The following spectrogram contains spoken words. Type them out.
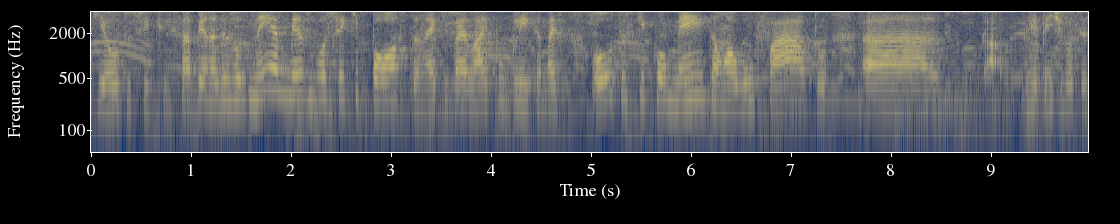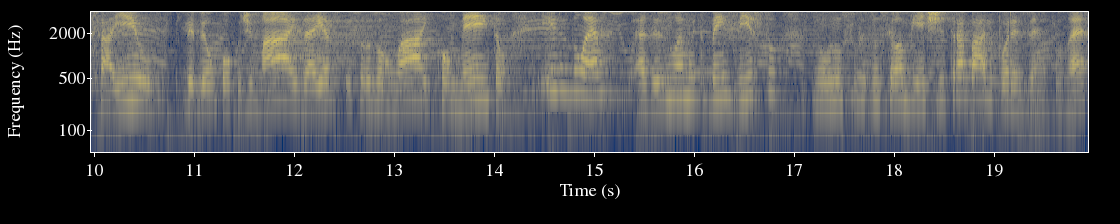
que outros fiquem sabendo. Às vezes nem é mesmo você que posta, né, que vai lá e publica, mas outros que comentam algum fato. Ah, de repente você saiu, bebeu um pouco demais, aí as pessoas vão lá e comentam e não é, às vezes não é muito bem visto no, no seu ambiente de trabalho, por exemplo, né?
